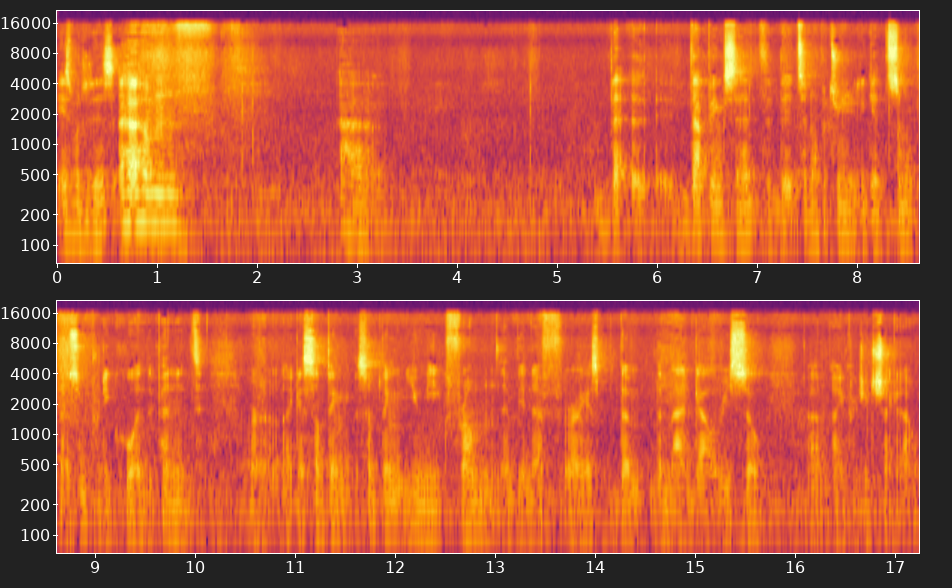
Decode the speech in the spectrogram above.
is what it is. Um, uh, that that being said, it's an opportunity to get some uh, some pretty cool independent, or I guess something something unique from MB&F, or I guess the the Mad Gallery. So um, I encourage you to check it out.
